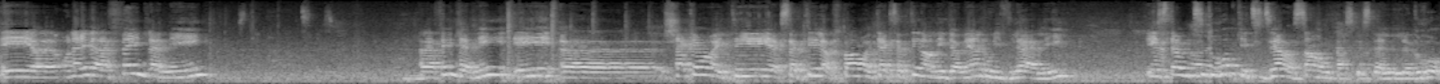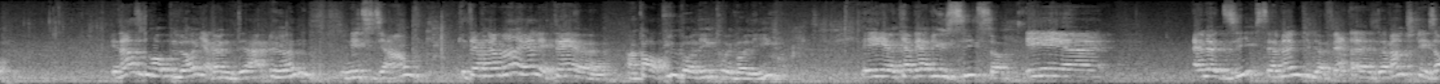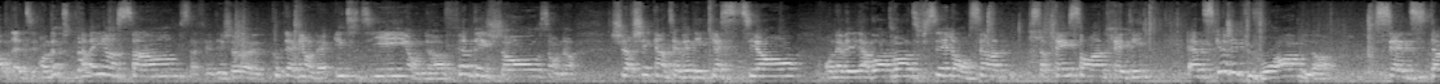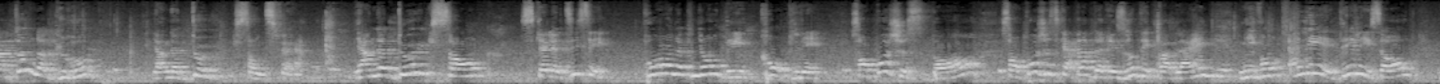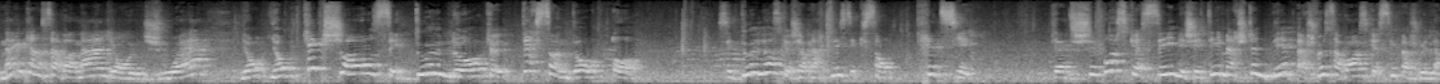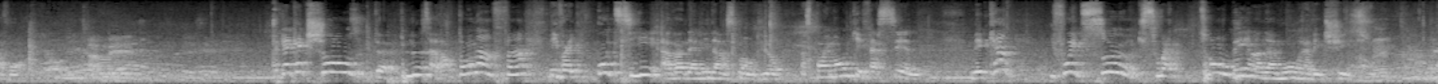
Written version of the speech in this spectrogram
Et euh, on arrive à la fin de l'année, à la fin de l'année et euh, chacun a été accepté, la plupart ont été acceptés dans les domaines où ils voulaient aller. Et c'était un petit groupe qui étudiait ensemble parce que c'était le groupe. Et dans ce groupe-là, il y avait une, une, étudiante qui était vraiment, elle était euh, encore plus bolée que toi bolée et euh, qui avait réussi ça. Et elle a dit, c'est elle-même qui l'a fait, euh, devant tous les autres, elle a dit, on a tout travaillé ensemble, ça fait déjà une couple d'années, on a étudié, on a fait des choses, on a cherché quand il y avait des questions, on avait des laboratoires difficiles, on sait, certains sont entraînés. Elle dit, ce que j'ai pu voir, là, c'est, elle dit, dans tout notre groupe, il y en a deux qui sont différents. Il y en a deux qui sont, ce qu'elle a dit, c'est pour mon opinion, des complets. Ils sont pas juste bons, ils sont pas juste capables de résoudre des problèmes, mais ils vont aller aider les autres. Même quand ça va mal, ils ont une joie. Ils ont, quelque chose, ces deux-là, que personne d'autre a. Ces deux-là, ce que j'ai remarqué, c'est qu'ils sont chrétiens. Puis elle dit, je sais pas ce que c'est, mais j'ai été m'acheter une Bible je veux savoir ce que c'est parce que je veux l'avoir. Amen. Il y a quelque chose de plus. Alors, ton enfant, il va être outillé avant d'aller dans ce monde-là. Parce que c'est pas un monde qui est facile. Mais quand il faut être sûr qu'il soit tombé en amour avec Jésus.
